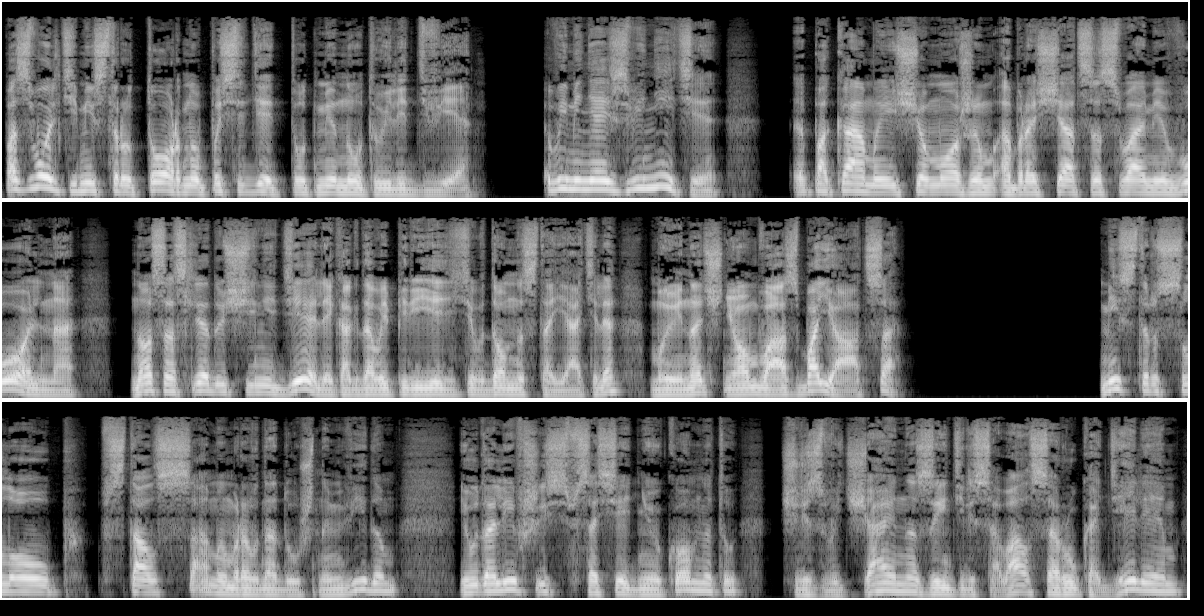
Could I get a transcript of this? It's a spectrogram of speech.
позвольте мистеру Торну посидеть тут минуту или две. Вы меня извините, пока мы еще можем обращаться с вами вольно, но со следующей недели, когда вы переедете в дом настоятеля, мы начнем вас бояться». Мистер Слоуп встал с самым равнодушным видом и, удалившись в соседнюю комнату, чрезвычайно заинтересовался рукоделием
